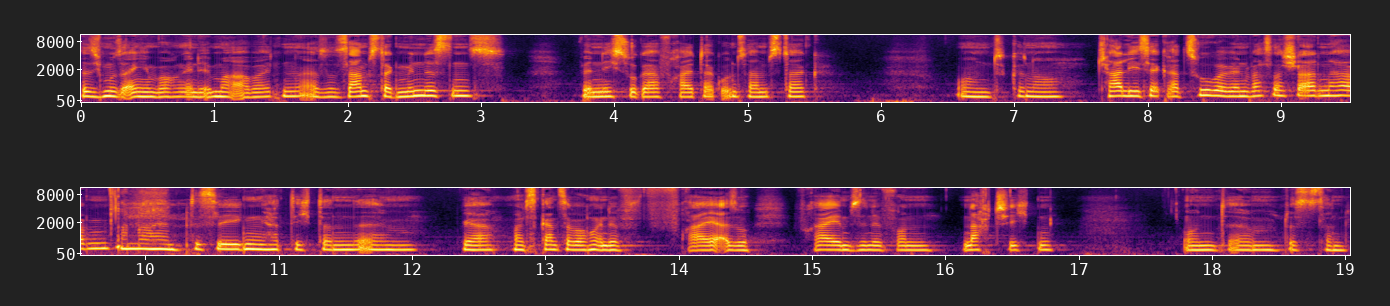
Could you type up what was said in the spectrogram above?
Also ich muss eigentlich am Wochenende immer arbeiten. Also Samstag mindestens, wenn nicht sogar Freitag und Samstag. Und genau. Charlie ist ja gerade zu, weil wir einen Wasserschaden haben. Oh nein. Deswegen hatte ich dann ähm, ja mal das ganze Wochenende frei, also frei im Sinne von Nachtschichten. Und ähm, das ist dann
